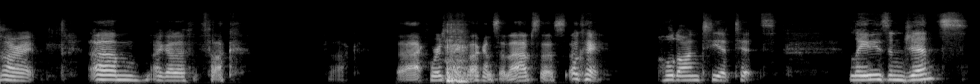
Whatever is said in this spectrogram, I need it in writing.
All right. Um, I gotta fuck. Fuck. Fuck. Where's my fucking synopsis? Okay. Hold on to your tits. Ladies and gents,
